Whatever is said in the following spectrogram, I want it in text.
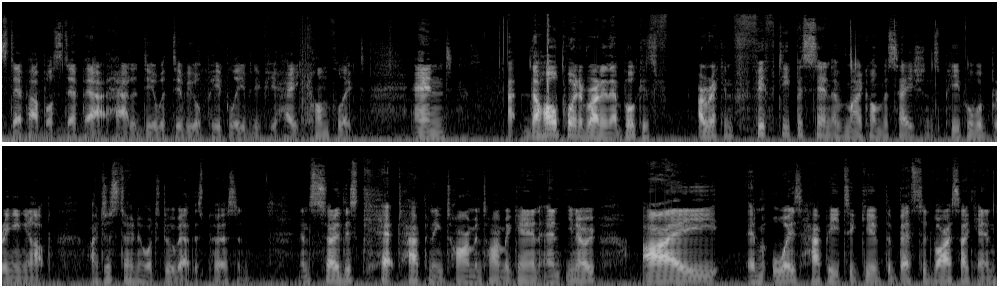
Step Up or Step Out How to Deal with Difficult People, even if you hate conflict. And uh, the whole point of writing that book is I reckon 50% of my conversations, people were bringing up, I just don't know what to do about this person. And so this kept happening time and time again. And, you know, I am always happy to give the best advice I can.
